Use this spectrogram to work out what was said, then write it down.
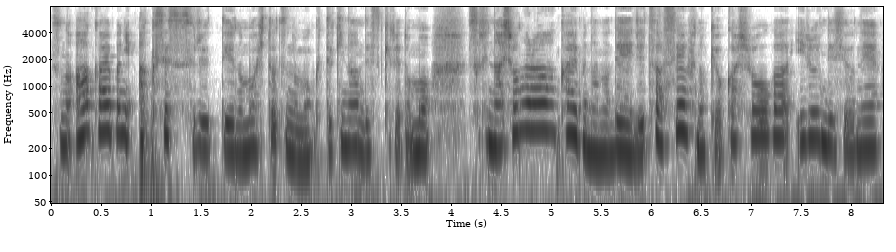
そのアーカイブにアクセスするっていうのも一つの目的なんですけれども、それナショナルアーカイブなので、実は政府の許可証がいるんですよね。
